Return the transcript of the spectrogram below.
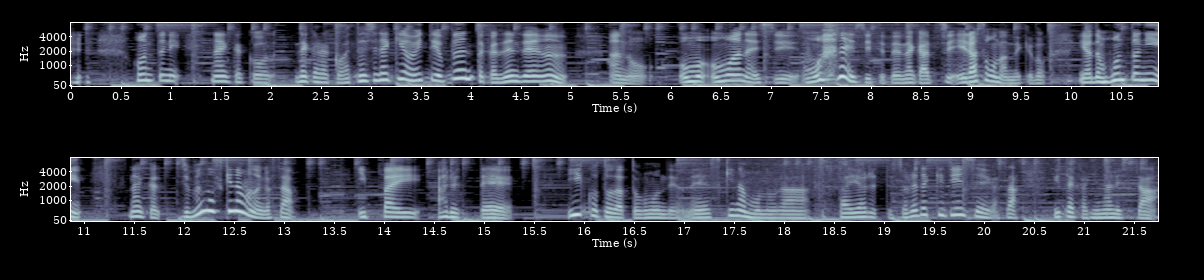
本当に。なんかこうだからこう私だけを見てよプンとか全然うん。あの思わないし思わないしって言ってなんか私偉そうなんだけど。いやでも本当になんか自分の好きなものがさいっぱいあるっていいことだと思うんだよね。好きなものがいっぱいあるってそれだけ人生がさ豊かになるしさ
